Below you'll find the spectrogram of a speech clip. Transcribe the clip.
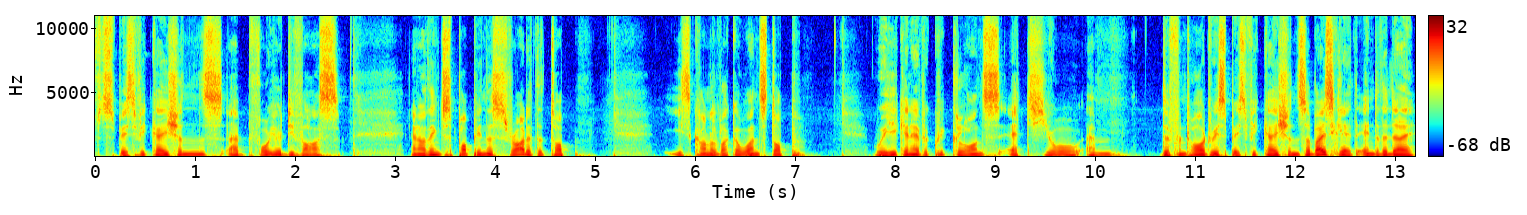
specifications uh, for your device. And I think just popping this right at the top is kind of like a one stop where you can have a quick glance at your um, different hardware specifications. So basically, at the end of the day,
